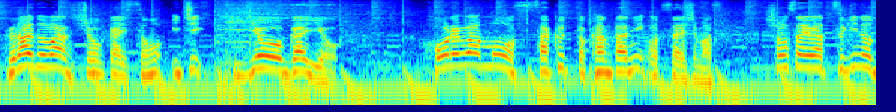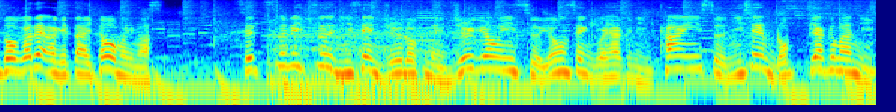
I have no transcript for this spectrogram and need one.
う。クラウドワン紹介その1企業概要。これはもうサクッと簡単にお伝えします。詳細は次の動画で上げたいと思います。設立2016年従業員数4500人会員数2600万人。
